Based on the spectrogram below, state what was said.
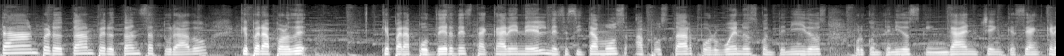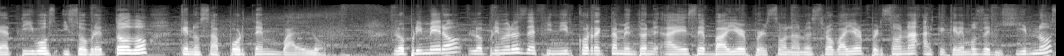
tan, pero tan, pero tan saturado que para poder que para poder destacar en él necesitamos apostar por buenos contenidos, por contenidos que enganchen, que sean creativos y sobre todo que nos aporten valor. Lo primero, lo primero es definir correctamente a ese buyer persona, nuestro buyer persona al que queremos dirigirnos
